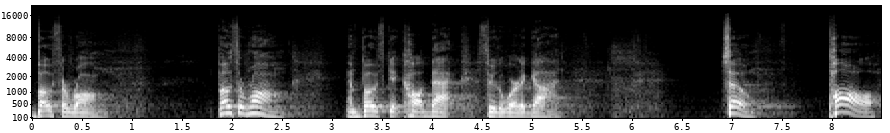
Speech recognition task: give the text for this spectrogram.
Both are wrong. Both are wrong. And both get called back through the Word of God. So, Paul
